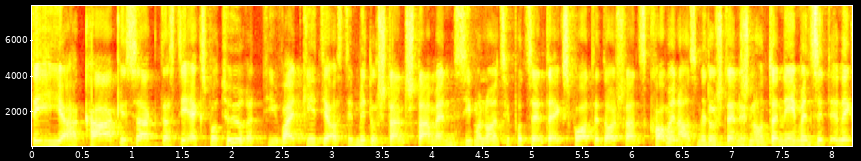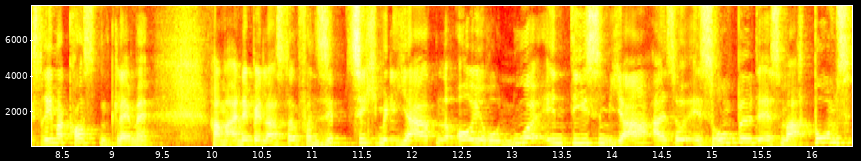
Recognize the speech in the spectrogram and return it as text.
die IHK gesagt, dass die Exporteure, die weitgehend ja aus dem Mittelstand stammen, 97 Prozent der Exporte Deutschlands kommen aus mittelständischen Unternehmen, sind in extremer Kostenklemme, haben eine Belastung von 70 Milliarden Euro nur in diesem Jahr. Also es rumpelt, es macht Bums.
